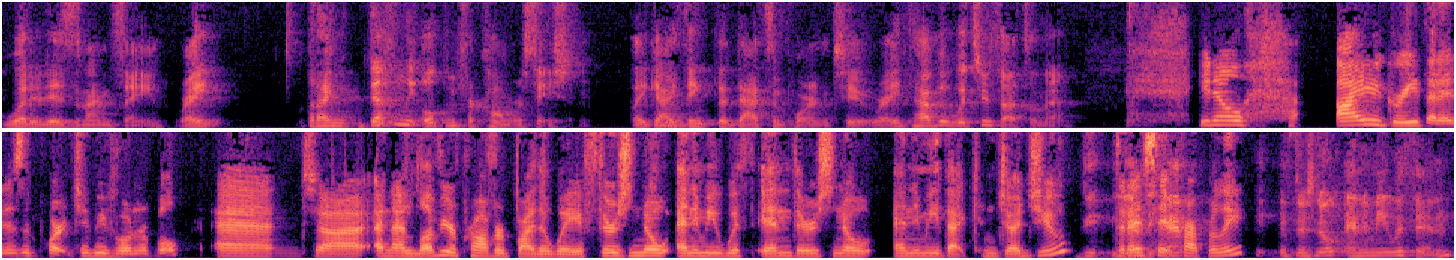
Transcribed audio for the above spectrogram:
what it is that I'm saying, right? But I'm definitely open for conversation. Like I Mm. think that that's important too, right? How about what's your thoughts on that? You know, I agree that it is important to be vulnerable, and uh, and I love your proverb, by the way. If there's no enemy within, there's no enemy that can judge you. The- Did yeah, I say it properly? If there's no enemy within,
